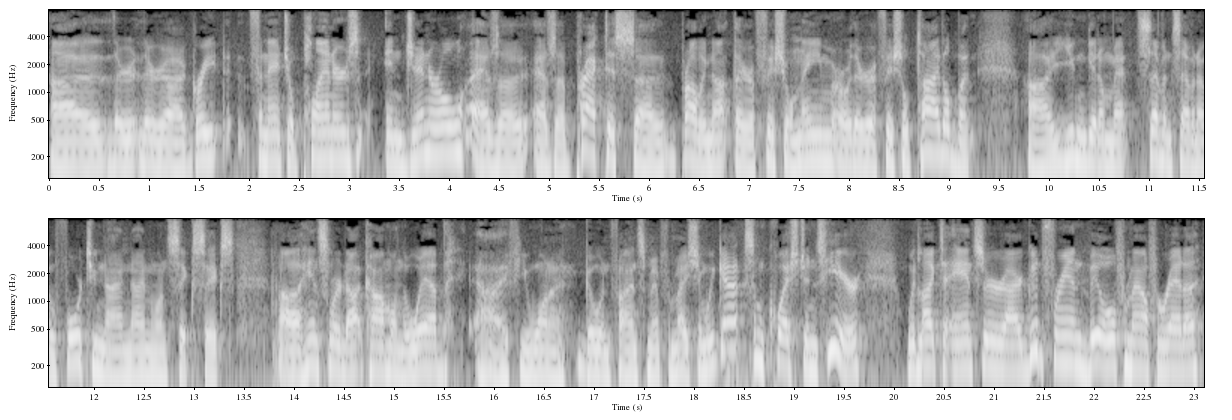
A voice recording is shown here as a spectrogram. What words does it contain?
Uh, they're they're uh, great financial planners in general as a as a practice. Uh, probably not their official name or their official title, but uh, you can get them at 770-429-9166. Uh, Hensler.com on the web uh, if you want to go and find some information. We got some questions here. We'd like to answer. Our good friend Bill from Alpharetta.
